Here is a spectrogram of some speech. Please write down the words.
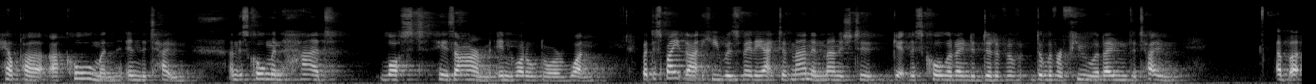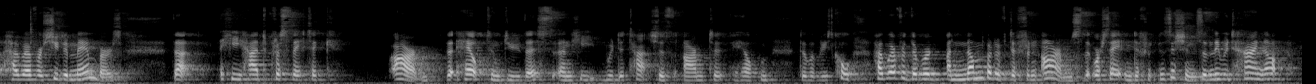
help a, a coalman in the town. And this coalman had lost his arm in World War One But despite that, he was a very active man and managed to get this coal around and deliver, fuel around the town. But however, she remembers that he had prosthetic arm that helped him do this, and he would attach his arm to, to help him deliver his coal. However, there were a number of different arms that were set in different positions, and they would hang up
